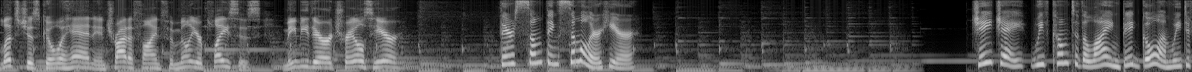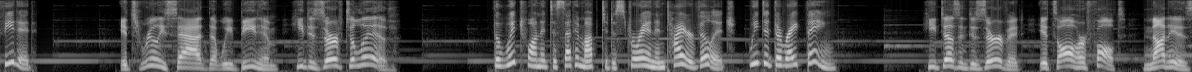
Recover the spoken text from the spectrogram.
Let's just go ahead and try to find familiar places. Maybe there are trails here. There's something similar here. JJ, we've come to the lying big golem we defeated. It's really sad that we beat him. He deserved to live. The witch wanted to set him up to destroy an entire village. We did the right thing. He doesn't deserve it. It's all her fault, not his.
